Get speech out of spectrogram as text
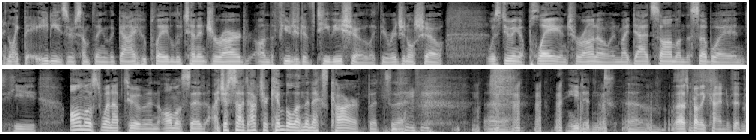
in like the 80s or something, the guy who played Lieutenant Gerard on the Fugitive TV show, like the original show, was doing a play in Toronto. And my dad saw him on the subway and he almost went up to him and almost said, I just saw Dr. Kimball on the next car. But uh, uh, he didn't. Um, That's probably kind of him.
